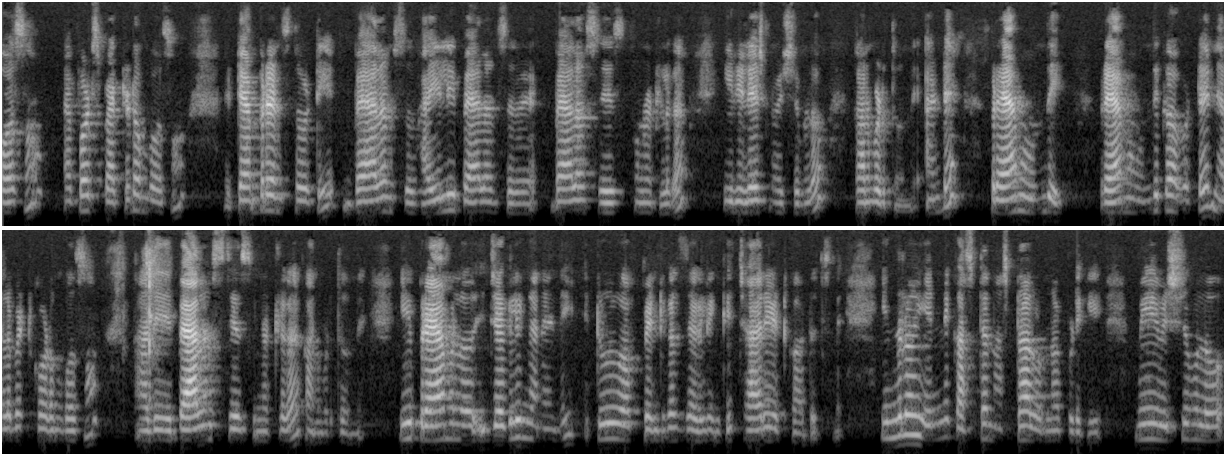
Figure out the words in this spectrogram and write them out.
కోసం ఎఫర్ట్స్ పెట్టడం కోసం టెంపరెన్స్ తోటి బ్యాలెన్స్ హైలీ బ్యాలెన్స్ బ్యాలెన్స్ చేసుకున్నట్లుగా ఈ రిలేషన్ విషయంలో కనబడుతుంది. అంటే ప్రేమ ఉంది. ప్రేమ ఉంది కాబట్టే నిలబెట్టుకోవడం కోసం అది బ్యాలెన్స్ చేసుకున్నట్లుగా కనబడుతుంది. ఈ ప్రేమలో ఈ జగలింగ్ అనేది టూ ఆఫ్ పెంటికల్స్ జగలింగ్కి చారియట్ కార్డు వచ్చింది. ఇందులో ఎన్ని కష్ట నష్టాలు ఉన్నప్పటికీ మీ విషయంలో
